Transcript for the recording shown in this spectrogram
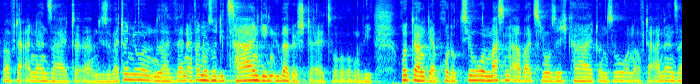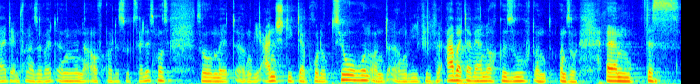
und auf der anderen Seite ähm, die Sowjetunion. Und da werden einfach nur so die Zahlen gegenübergestellt, so irgendwie Rückgang der Produktion, Massenarbeitslosigkeit und so und auf der anderen Seite eben von der Sowjetunion der Aufbau des Sozialismus, so mit irgendwie Anstieg der Produktion und irgendwie wie viele Arbeiter werden noch gesucht und, und so. Ähm, das,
